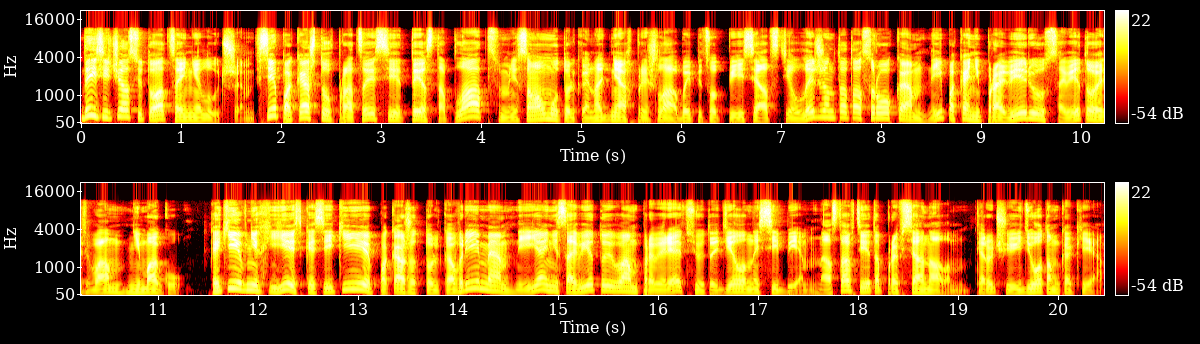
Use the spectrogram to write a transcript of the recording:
Да и сейчас ситуация не лучше. Все пока что в процессе теста плат, мне самому только на днях пришла B550 Steel Legend от срока, и пока не проверю, советовать вам не могу. Какие в них есть косяки, покажет только время, и я не советую вам проверять все это дело на себе. Оставьте это профессионалам, короче, идиотам как я.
